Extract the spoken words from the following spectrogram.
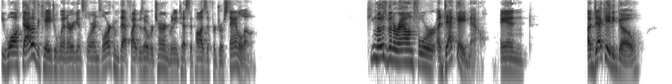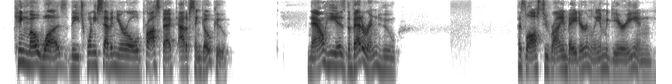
he walked out of the cage a winner against Lorenz Larkin, but that fight was overturned when he tested positive for drostanolone. King Mo's been around for a decade now. And a decade ago, King Mo was the 27 year old prospect out of Sengoku. Now he is the veteran who has lost to Ryan Bader and Liam McGeary and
